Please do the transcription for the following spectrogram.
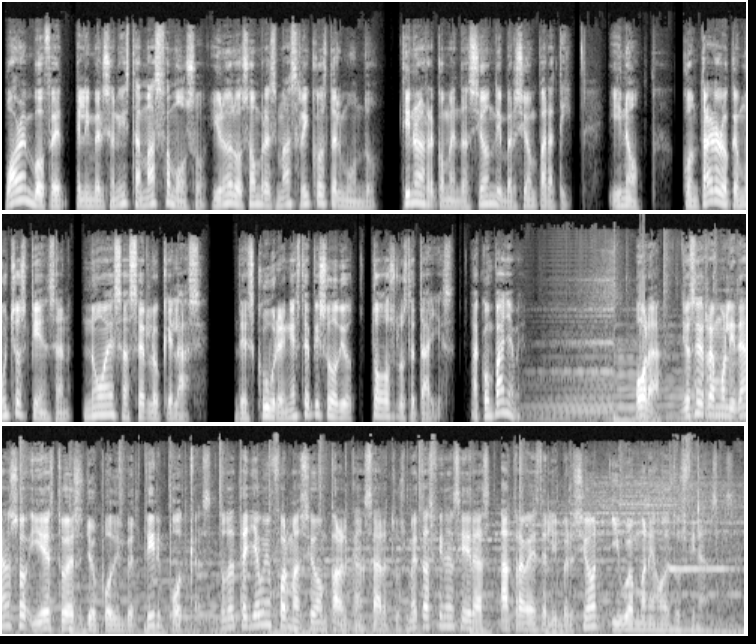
Warren Buffett, el inversionista más famoso y uno de los hombres más ricos del mundo, tiene una recomendación de inversión para ti. Y no, contrario a lo que muchos piensan, no es hacer lo que él hace. Descubre en este episodio todos los detalles. Acompáñame. Hola, yo soy Ramón Liranzo y esto es Yo Puedo Invertir Podcast, donde te llevo información para alcanzar tus metas financieras a través de la inversión y buen manejo de tus finanzas.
